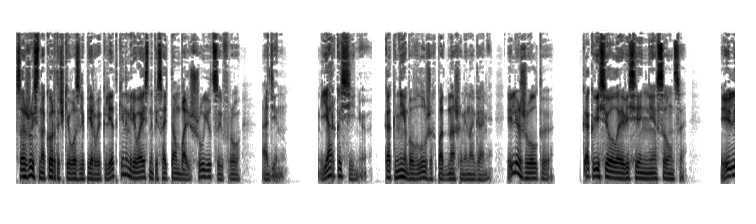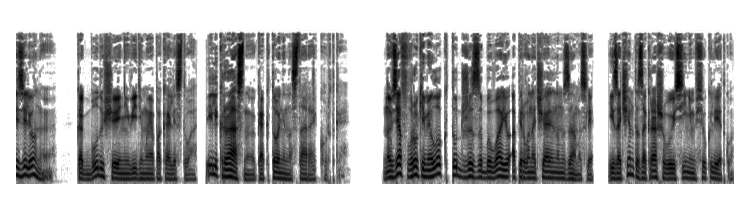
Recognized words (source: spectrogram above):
Сажусь на корточки возле первой клетки, намереваясь написать там большую цифру один ярко-синюю, как небо в лужах под нашими ногами, или желтую, как веселое весеннее солнце, или зеленую, как будущее невидимое пока листва, или красную, как Тонина старая куртка. Но взяв в руки мелок, тут же забываю о первоначальном замысле и зачем-то закрашиваю синим всю клетку.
